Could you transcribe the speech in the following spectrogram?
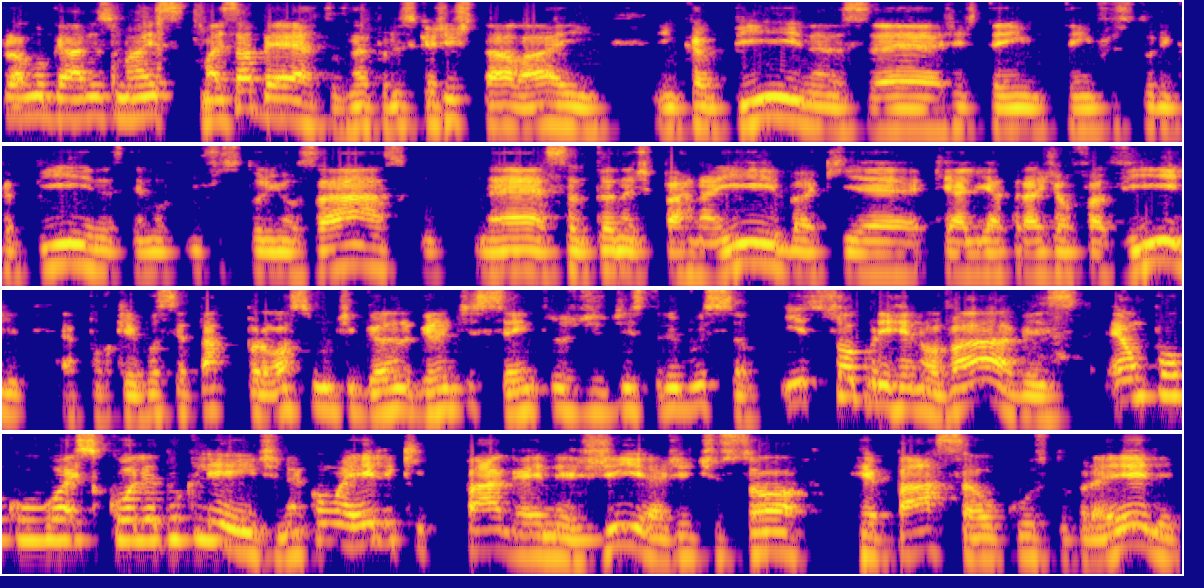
para lugares mais, mais abertos, né? Por isso que a gente está lá em, em Campinas, é, a gente tem, tem infraestrutura em Campinas, tem infraestrutura em Osasco, né? Santana de Parnaíba, que é, que é ali atrás de Alphaville, é porque você está próximo de grandes centros de distribuição. E sobre renováveis, é um pouco a escolha do cliente, né? Como é ele que paga a energia, a gente só repassa o custo para ele,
